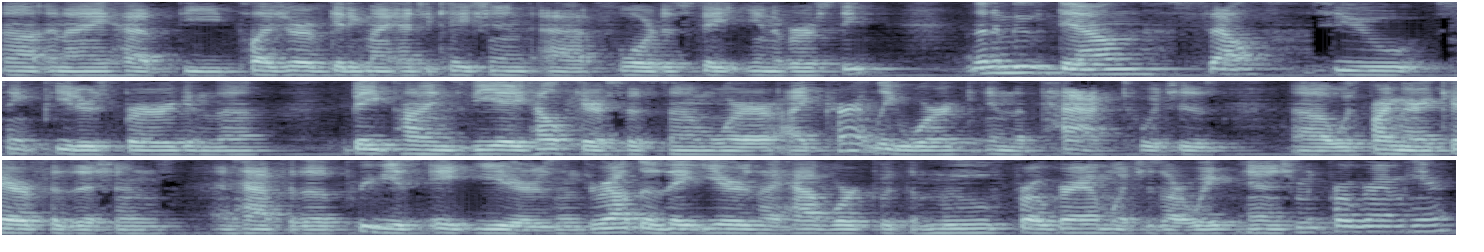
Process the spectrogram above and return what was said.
uh, and I had the pleasure of getting my education at Florida State University. And then I moved down south to St. Petersburg in the Bay Pines VA healthcare system, where I currently work in the PACT, which is uh, with primary care physicians and have for the previous eight years. And throughout those eight years, I have worked with the MOVE program, which is our weight management program here,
